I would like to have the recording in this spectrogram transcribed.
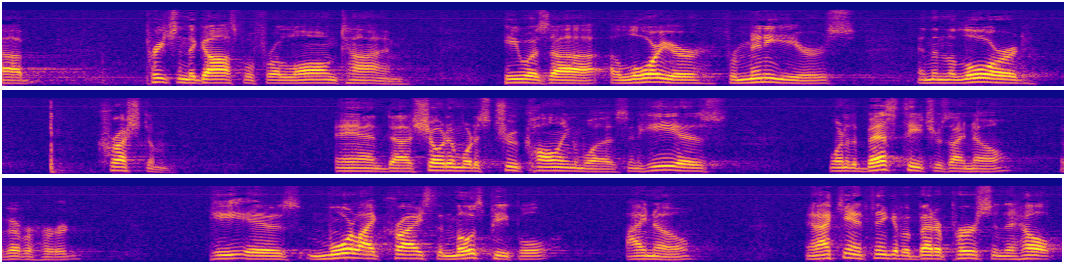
uh, preaching the gospel for a long time. He was uh, a lawyer for many years, and then the Lord crushed him and uh, showed him what his true calling was. And he is one of the best teachers I know, I've ever heard. He is more like Christ than most people I know. And I can't think of a better person to help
